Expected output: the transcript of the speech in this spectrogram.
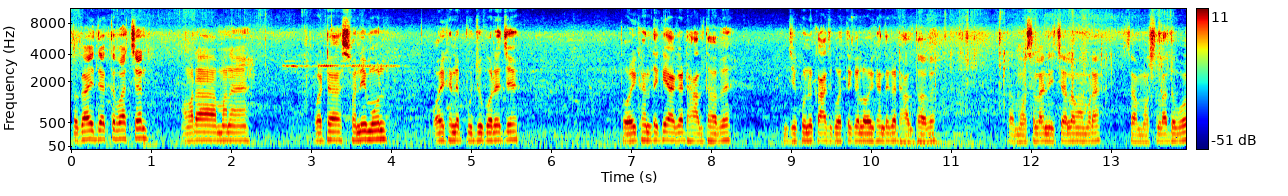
তো গাই দেখতে পাচ্ছেন আমরা মানে ওইটা শনিমূল ওইখানে পুজো করেছে তো ওইখান থেকে আগে ঢালতে হবে যে কোনো কাজ করতে গেলে ওইখান থেকে ঢালতে হবে তা মশলা নিয়ে চলাম আমরা সব মশলা দেবো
